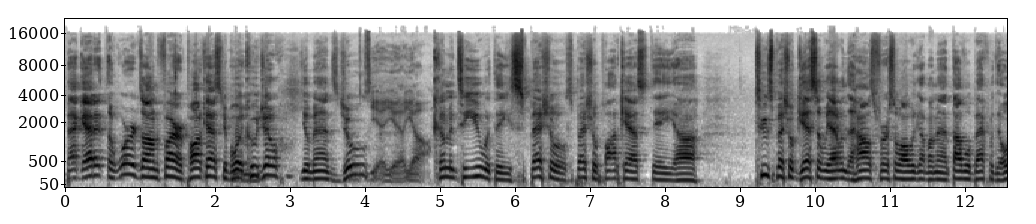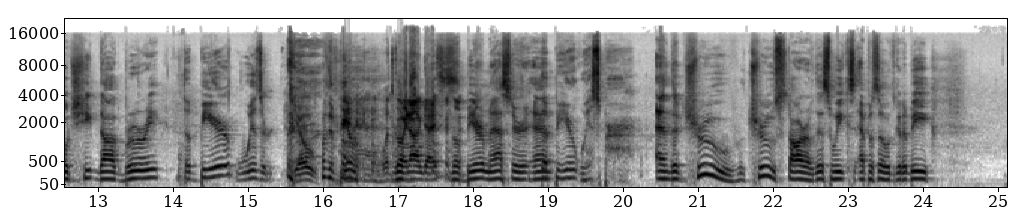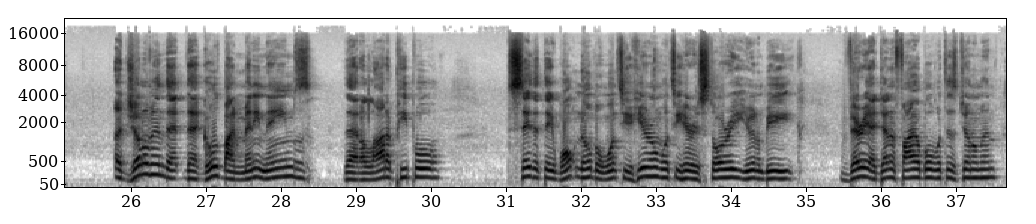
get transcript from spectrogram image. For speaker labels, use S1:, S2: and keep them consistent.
S1: Back at it, the Words on Fire podcast. Your boy Cujo, your man's Jules,
S2: Yeah, yeah, yeah.
S1: coming to you with a special, special podcast. A uh, two special guests that we have in the house. First of all, we got my man Tavo back with the Old Sheepdog Brewery,
S2: The beer wizard.
S3: Yo,
S1: the beer,
S3: what's going on, guys?
S1: the beer master, and The
S2: beer whisperer.
S1: and the true, true star of this week's episode is going to be a gentleman that that goes by many names that a lot of people say that they won't know, but once you hear him, once you hear his story, you're going to be very identifiable with this gentleman.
